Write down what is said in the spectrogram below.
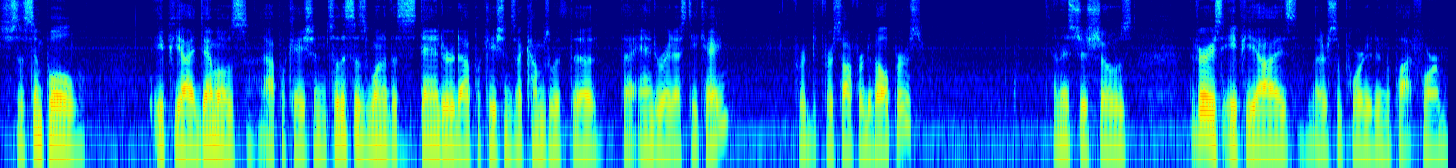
just a simple API demos application. So this is one of the standard applications that comes with the, the Android SDK for, for software developers. And this just shows the various APIs that are supported in the platform.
